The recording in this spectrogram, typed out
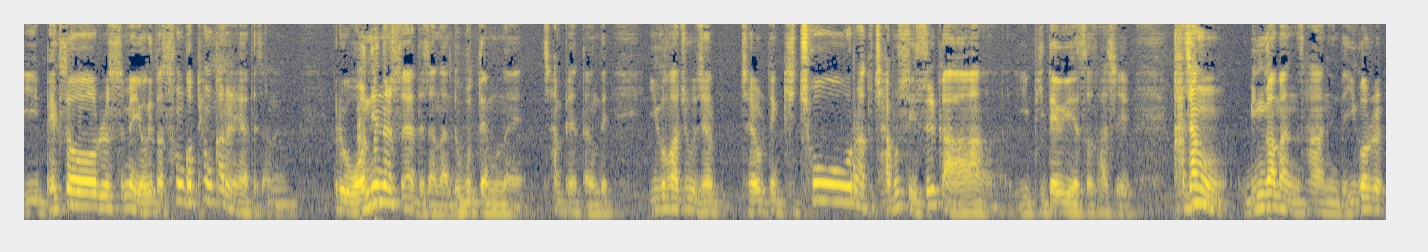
이 백서를 쓰면 여기다 선거 평가를 해야 되잖아요. 음. 그리고 원인을 써야 되잖아. 누구 때문에 참패했다. 근데 이거 가지고 제가 제가 볼 땐 기초라도 잡을 수 있을까? 이 비대위에서 사실 가장 민감한 사안인데 이거를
